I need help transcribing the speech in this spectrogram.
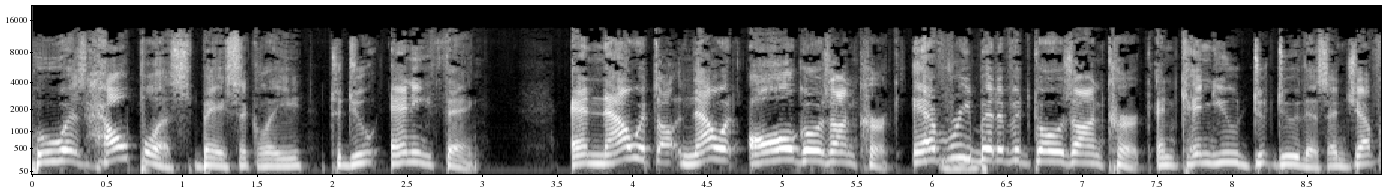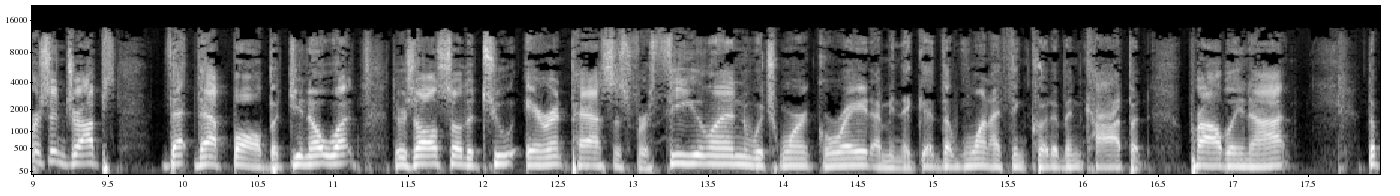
who was helpless, basically, to do anything. And now it now it all goes on Kirk. Every bit of it goes on Kirk. And can you do, do this? And Jefferson drops that that ball. But you know what? There's also the two errant passes for Thielen, which weren't great. I mean, the one I think could have been caught, but probably not. The,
